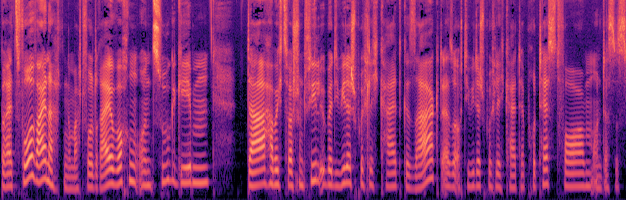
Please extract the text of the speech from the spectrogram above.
bereits vor Weihnachten gemacht, vor drei Wochen und zugegeben, da habe ich zwar schon viel über die Widersprüchlichkeit gesagt, also auch die Widersprüchlichkeit der Protestform und dass es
